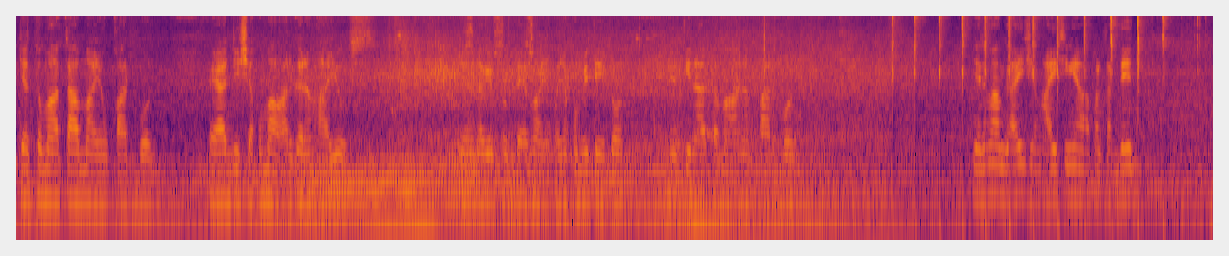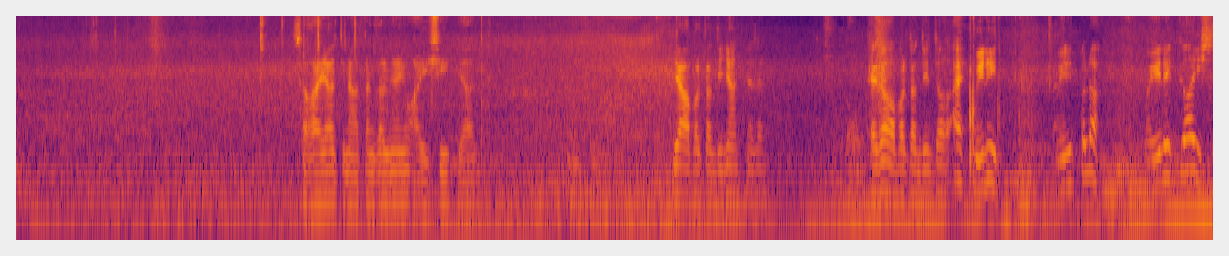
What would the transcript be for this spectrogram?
Diyan tumatama yung carbon. Kaya hindi siya kumakarga ng ayos. Yan ang naging problema. Yung kanyang commutator. Yung tinatamaan ng carbon. Yan naman guys, yung icing niya kapalitan din. Saka yan, tinatanggal niya yung IC. Yan. Yeah, kapalitan din yan. Yan. Ito, kapalitan din to. Ay, minute. Minute pala. Mainit guys.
